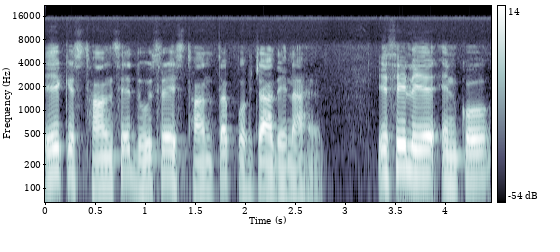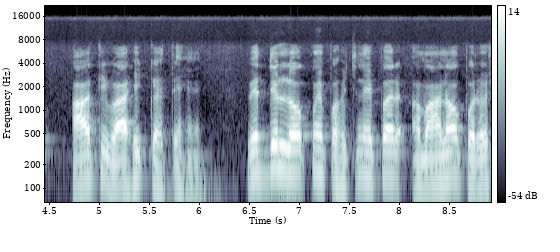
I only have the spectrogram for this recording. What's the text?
एक स्थान से दूसरे स्थान तक पहुँचा देना है। इसीलिए इनको आतिवाहिक कहते हैं। विद्युल्लोक में पहुँचने पर अमानव पुरुष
